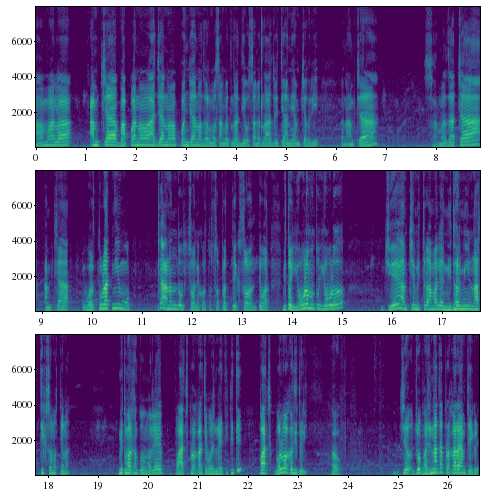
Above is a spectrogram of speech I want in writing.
आम्हाला आमच्या बापानं आज्यानं पंजानं धर्म सांगितला देव सांगितला आजही ते आम्ही आमच्या घरी आणि आमच्या समाजाच्या आमच्या वर्तुळातनी मोठ्या आनंद उत्सवाने करतो. स प्रत्येक सण तेव्हार मी तर एवढं म्हणतो एवढं जे आमचे मित्र आम्हाला निधर्मी नास्तिक समजते ना मी तुम्हाला सांगतो मला पाच प्रकारचे भजनं येते किती? पाच. बोलवा कधीतरी. हो. जो जो भजनाचा प्रकार आहे आमच्या इकडे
